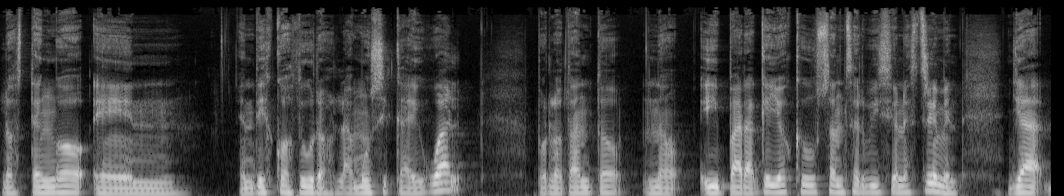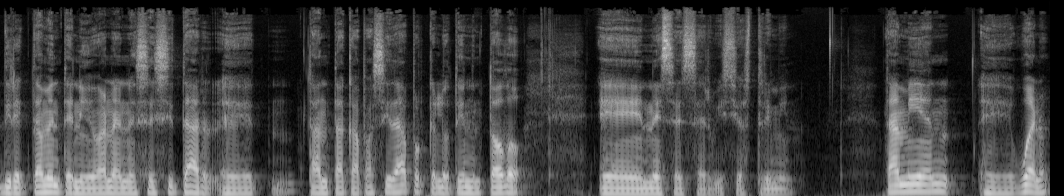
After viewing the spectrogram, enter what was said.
los tengo en, en discos duros, la música igual, por lo tanto, no. Y para aquellos que usan servicio en streaming, ya directamente ni van a necesitar tanta capacidad porque lo tienen todo en ese servicio streaming. También, bueno,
